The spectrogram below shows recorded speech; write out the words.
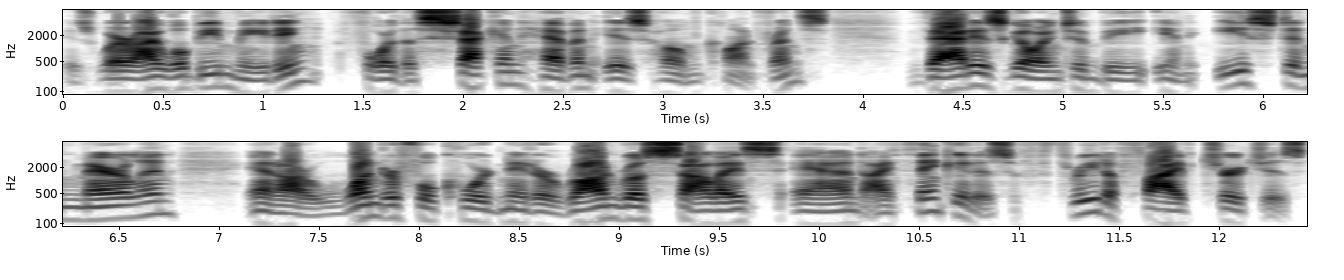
is where I will be meeting for the second Heaven is Home conference. That is going to be in Easton, Maryland. And our wonderful coordinator, Ron Rosales, and I think it is three to five churches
